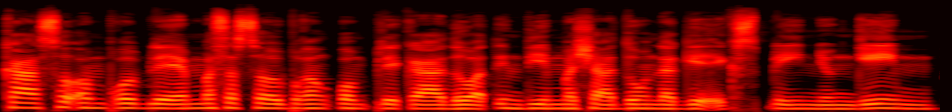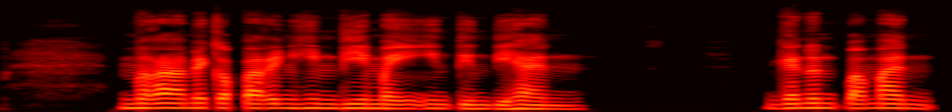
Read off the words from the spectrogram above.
Kaso ang problema sa sobrang komplikado at hindi masyadong lagi explain yung game, marami ka pa rin hindi maiintindihan. Ganun pa man,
